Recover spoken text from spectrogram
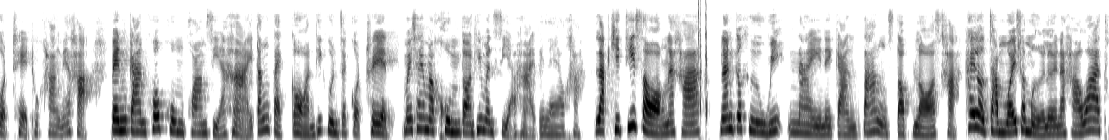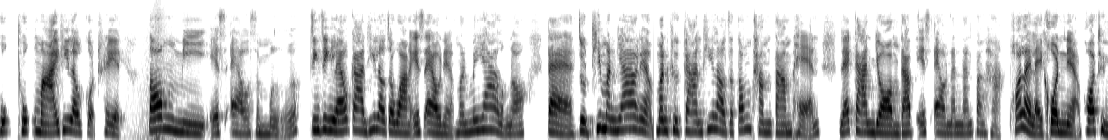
กดเทรดทุกครั้งเนี่ยค่ะ เป็นการควบคุมความเสียหายตั้งแต่ก่อนที่คุณจะกดเทรด ไม่ใช่มาคุมตอนที่มันเสียหายไปแล้วค่ะ หลักคิดที่ 2 นะคะ นั่นก็คือวินัยในการตั้ง stop loss ค่ะ ให้เราจำไว้เสมอเลยนะคะว่าทุกทุกไม้ที่เรากดเทรด ต้องมี SL เสมอ จริง ๆ แล้วการที่เราจะวาง SL เนี่ยมันไม่ยากหรอกเนาะแต่จุดที่มันยากเนี่ยมันคือการที่เราจะต้องทำตามแผน และการยอมรับ SL นั้นๆต่างหากเพราะหลาย ๆ คนเนี่ยพอถึง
